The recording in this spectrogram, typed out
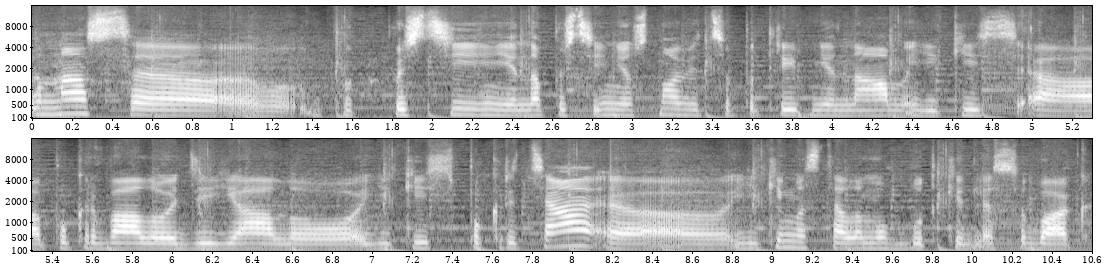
У нас е, постійні на постійній основі це потрібні нам якісь е, покривало, одіяло, якісь покриття, е, які ми стелимо в будки для собак.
